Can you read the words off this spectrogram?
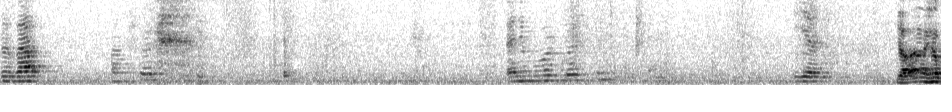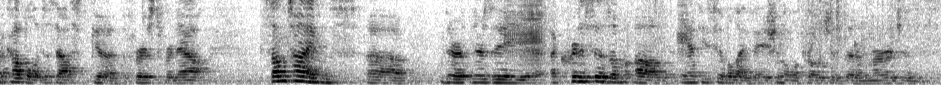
Does that answer? Any more questions? Yes. Yeah, I have a couple. I'll just ask uh, the first for now. Sometimes uh, there, there's a, a criticism of anti-civilizational approaches that emerges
